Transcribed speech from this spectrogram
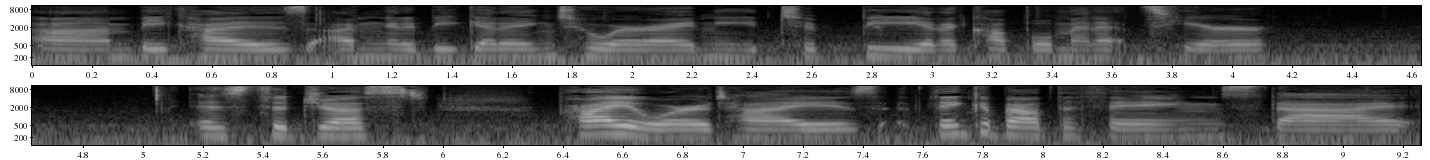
um, because I'm going to be getting to where I need to be in a couple minutes here is to just prioritize, think about the things that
